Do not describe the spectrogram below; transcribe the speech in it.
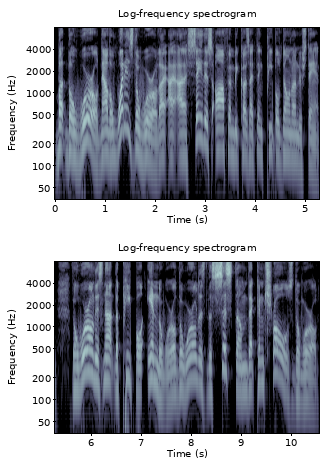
But the world, now, the what is the world? I, I, I say this often because I think people don't understand. The world is not the people in the world, the world is the system that controls the world.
